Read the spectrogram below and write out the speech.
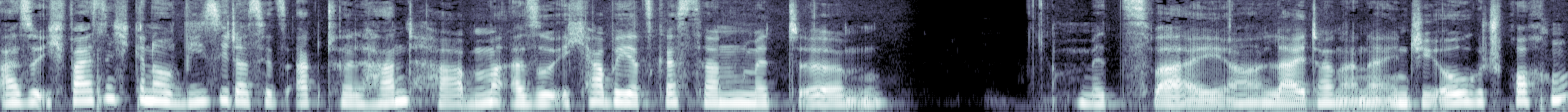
Also ich weiß nicht genau, wie sie das jetzt aktuell handhaben. Also ich habe jetzt gestern mit, ähm, mit zwei äh, Leitern einer NGO gesprochen.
